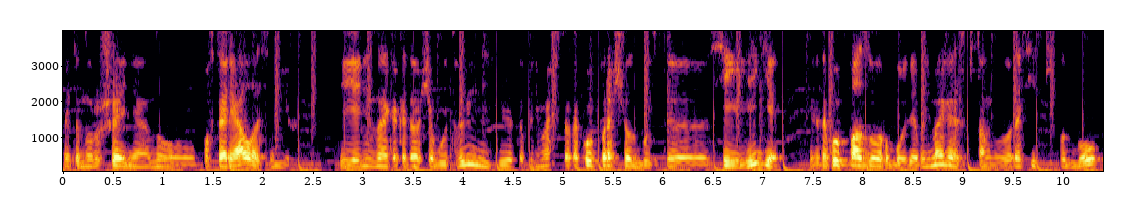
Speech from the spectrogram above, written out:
это нарушение, ну, повторялось у них. И я не знаю, как это вообще будет выглядеть. И это, понимаешь, что такой просчет будет э, всей лиги. Это такой позор будет. Я понимаю, конечно, что там российский футбол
